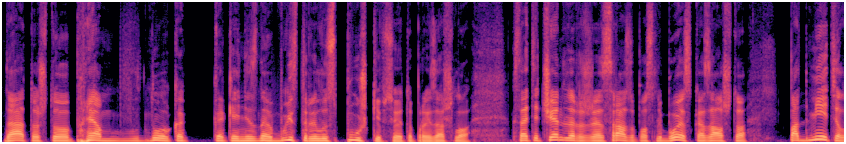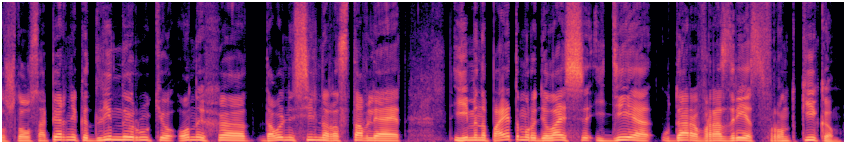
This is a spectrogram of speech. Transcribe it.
Да, то, что прям, ну, как как я не знаю, выстрел из пушки все это произошло. Кстати, Чендлер же сразу после боя сказал, что подметил, что у соперника длинные руки, он их э, довольно сильно расставляет. И именно поэтому родилась идея удара в разрез с фронт-киком.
